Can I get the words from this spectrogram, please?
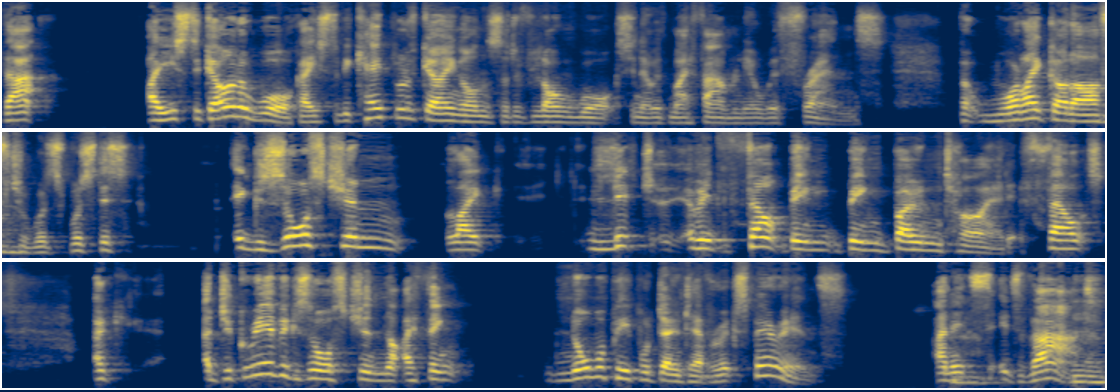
That I used to go on a walk. I used to be capable of going on sort of long walks, you know, with my family or with friends. But what I got mm. afterwards was this exhaustion, like, lit- I mean, it felt being being bone tired. It felt a, a degree of exhaustion that I think normal people don't ever experience and it's it's that. Yeah.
